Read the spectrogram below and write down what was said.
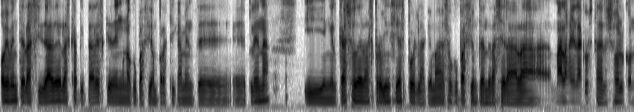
Obviamente las ciudades, las capitales tienen una ocupación prácticamente eh, plena y en el caso de las provincias, pues la que más ocupación tendrá será la Málaga y la Costa del Sol con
